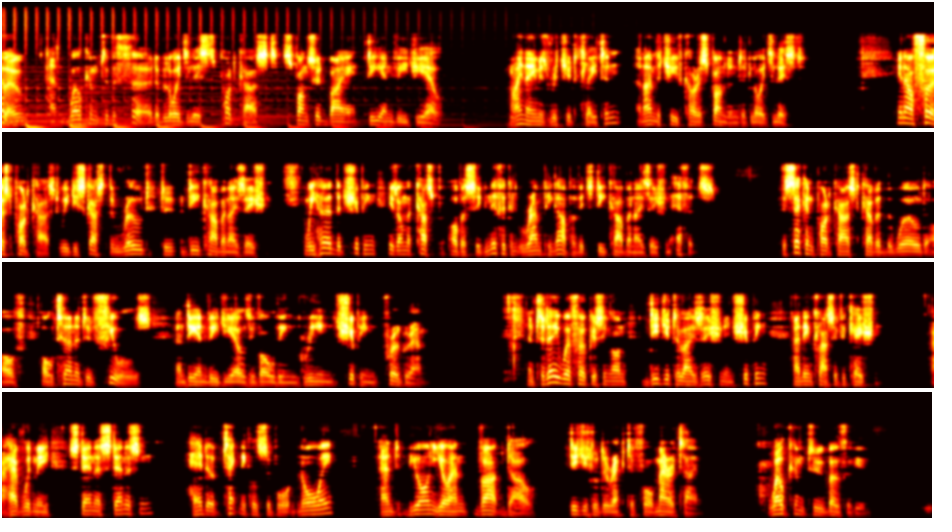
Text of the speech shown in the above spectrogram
Hello, and welcome to the third of Lloyd's List's podcasts sponsored by DNVGL. My name is Richard Clayton, and I'm the Chief Correspondent at Lloyd's List. In our first podcast, we discussed the road to decarbonisation. We heard that shipping is on the cusp of a significant ramping up of its decarbonisation efforts. The second podcast covered the world of alternative fuels and DNVGL's evolving green shipping program. And today we're focusing on digitalization in shipping and in classification. I have with me Steinar Stenersen, Head of Technical Support Norway, and Bjorn Johan Vartdal, Digital Director for Maritime. Welcome to both of you.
